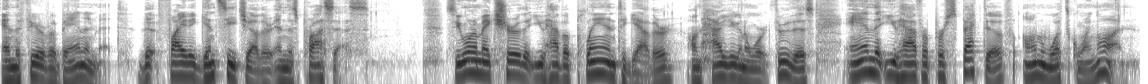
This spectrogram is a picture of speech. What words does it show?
and the fear of abandonment that fight against each other in this process. So you want to make sure that you have a plan together on how you're going to work through this and that you have a perspective on what's going on.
